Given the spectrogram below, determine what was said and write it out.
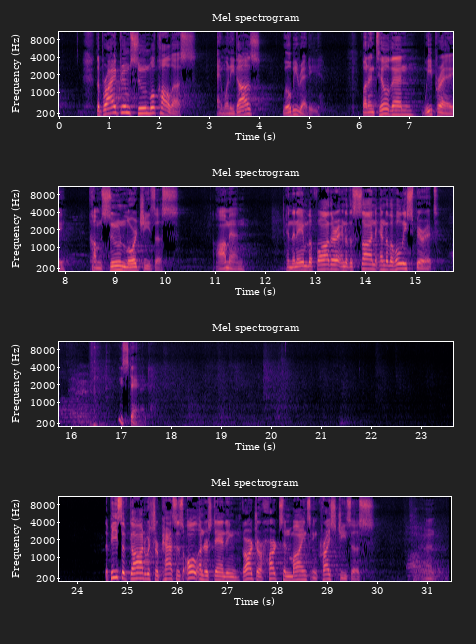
The bridegroom soon will call us, and when he does, we'll be ready. But until then, we pray, Come soon, Lord Jesus. Amen. In the name of the Father, and of the Son, and of the Holy Spirit. Amen. We stand. The peace of God, which surpasses all understanding, guards your hearts and minds in Christ Jesus. Amen. Amen.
